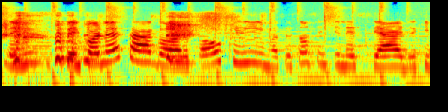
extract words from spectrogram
Tem, tem que cornetar agora, só o clima. Vocês estão sentindo esse ar de que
